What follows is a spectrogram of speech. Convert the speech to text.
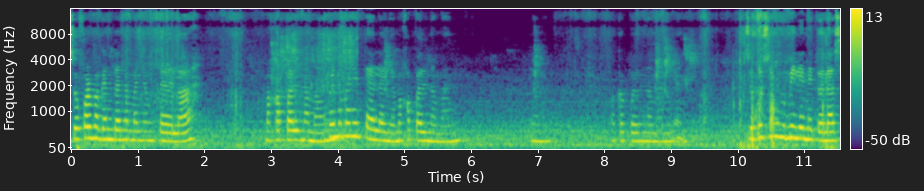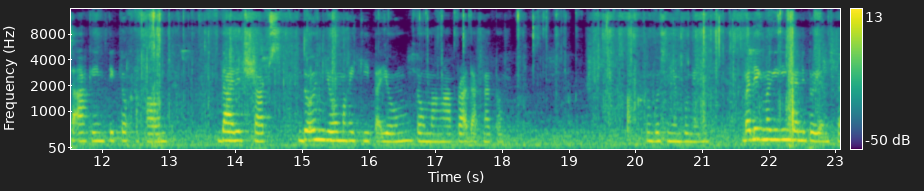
So far, maganda naman yung tela. Makapal naman. Okay naman yung tela niya. Makapal naman. Yan. Makapal naman yan. So, gusto niyo bumili nito, nasa aking TikTok account. Dalit Shops. Doon yung makikita yung itong mga product na to kung gusto niyang bumili. Balik, magiging ganito yan siya.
